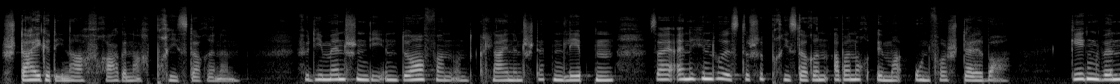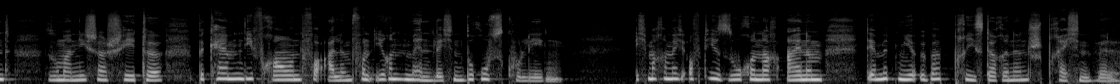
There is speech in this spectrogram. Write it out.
steige die Nachfrage nach Priesterinnen. Für die Menschen, die in Dörfern und kleinen Städten lebten, sei eine hinduistische Priesterin aber noch immer unvorstellbar. Gegenwind, so Manisha Shete, bekämen die Frauen vor allem von ihren männlichen Berufskollegen. Ich mache mich auf die Suche nach einem, der mit mir über Priesterinnen sprechen will.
